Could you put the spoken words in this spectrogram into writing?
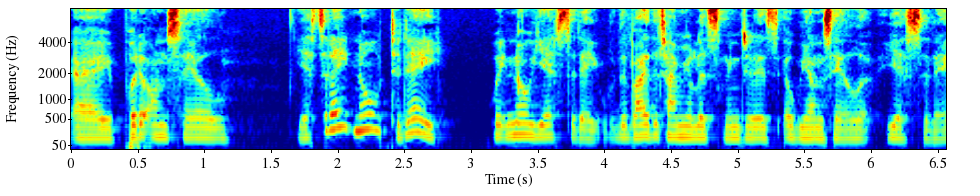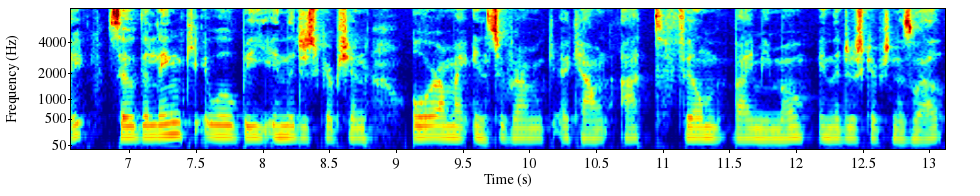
I put it on sale yesterday? No, today. Wait, no, yesterday. By the time you're listening to this, it'll be on sale yesterday. So the link it will be in the description or on my Instagram account at Film by Mimo in the description as well.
